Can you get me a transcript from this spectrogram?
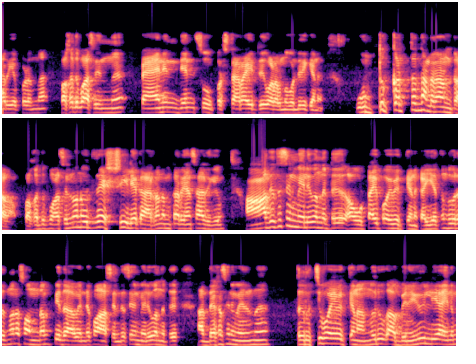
അറിയപ്പെടുന്ന ഫഹദ് ഫാസിൽ ഇന്ന് പാൻ ഇന്ത്യൻ സൂപ്പർ സ്റ്റാർ ആയിട്ട് വളർന്നുകൊണ്ടിരിക്കുകയാണ്. ഒടുക്കത്തെ നടനാണ് കേട്ടോ ഫഹദ് ഫാസിൽ എന്ന് പറഞ്ഞ ഒരു രക്ഷയില്ല. കാരണം നമുക്കറിയാൻ സാധിക്കും ആദ്യത്തെ സിനിമയിൽ വന്നിട്ട് ഔട്ടായി പോയ വ്യക്തിയാണ്. കയ്യെത്തും ദൂരം എന്ന് പറഞ്ഞ സ്വന്തം പിതാവിന്റെ ഫാസിലിന്റെ സിനിമയിൽ വന്നിട്ട് അദ്ദേഹം സിനിമയിൽ നിന്ന് തെറിച്ചു പോയ വ്യക്തിയാണ്. അന്നൊരു അഭിനയവും ഇല്ല അതിനും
